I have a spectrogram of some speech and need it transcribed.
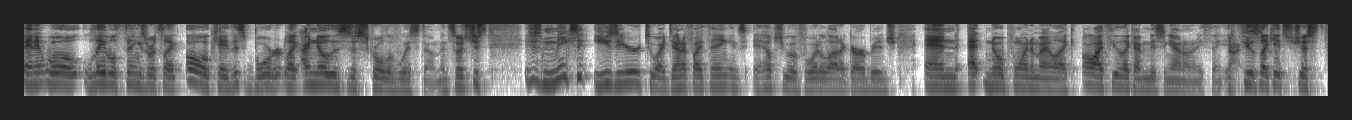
and it will label things where it's like, oh, okay, this border, like I know this is a scroll of wisdom, and so it's just it just makes it easier to identify things. It helps you avoid a lot of garbage, and at no point am I like, oh, I feel like I'm missing out on anything. It feels like it's just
